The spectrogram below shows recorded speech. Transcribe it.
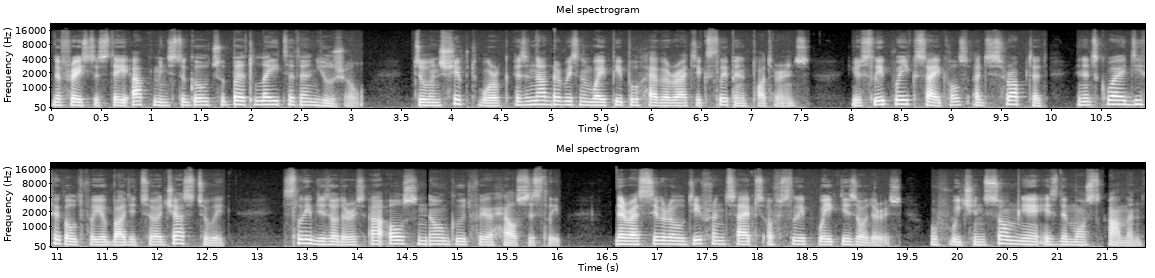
The phrase to stay up means to go to bed later than usual. Doing shift work is another reason why people have erratic sleeping patterns. Your sleep wake cycles are disrupted and it's quite difficult for your body to adjust to it. Sleep disorders are also no good for your healthy sleep. There are several different types of sleep wake disorders of which insomnia is the most common.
